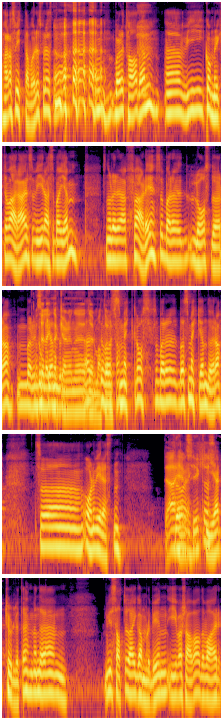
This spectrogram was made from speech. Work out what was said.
her er suita vår, forresten. bare ta den. Eh, vi kommer ikke til å være her, så vi reiser bare hjem. Så når dere er ferdig, så bare lås døra. Bare Og så legg nøkkelen under Ja, dørmatta, Det var liksom. smekklås, så bare, bare smekk igjen døra. Så ordner vi resten. Det er så, helt sykt. Altså. helt tullete. Men det, vi satt jo da i gamlebyen i Warszawa, og det var,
